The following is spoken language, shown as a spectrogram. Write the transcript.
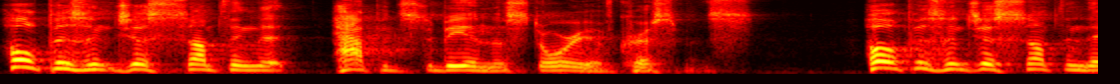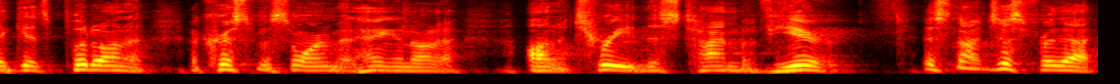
hope isn't just something that happens to be in the story of Christmas. Hope isn't just something that gets put on a, a, Christmas ornament hanging on a, on a tree this time of year. It's not just for that.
